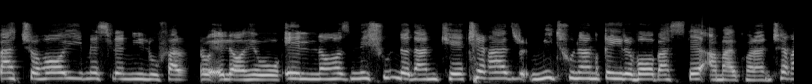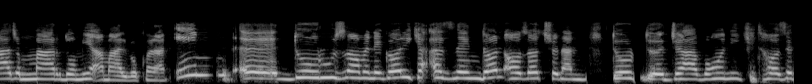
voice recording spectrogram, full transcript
بچه هایی مثل نیلوفر و الهه و الناز نشون دادن که چقدر می‌تونن غیر وابسته عمل کنن چقدر مردمی عمل بکنن. این دو روزنامه نگاری که از زندان آزاد شدن دو جوانی که تازه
